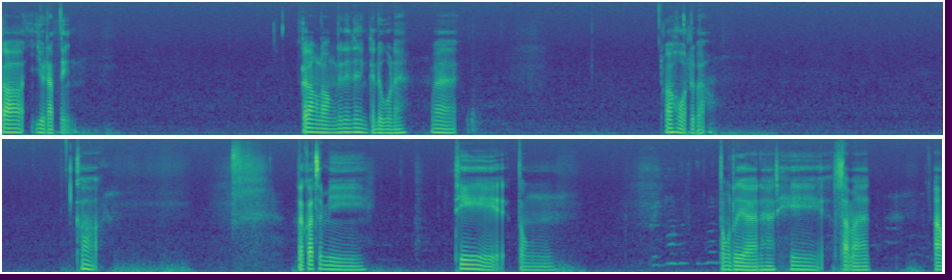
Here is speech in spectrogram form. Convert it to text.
ก็อยู่ดับหนึ่ง ก็ลองลองเล่นเล่นๆกันดูนะ ว่า ว่าโหดหรือเปล่า ก็ แล้วก็จะมีที่ตรงตรงเรือนะฮะที่สามารถเอา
